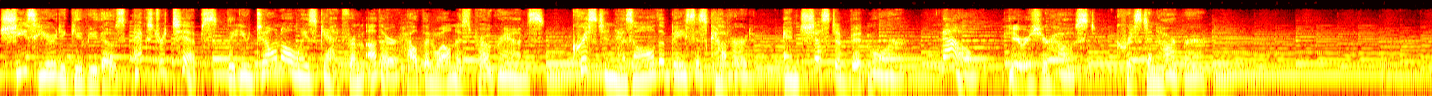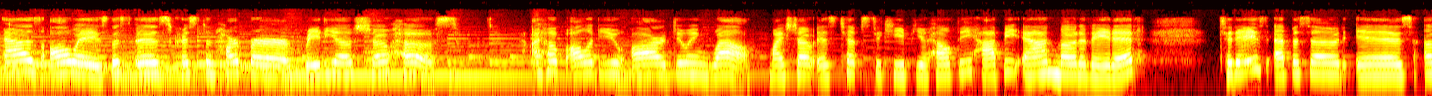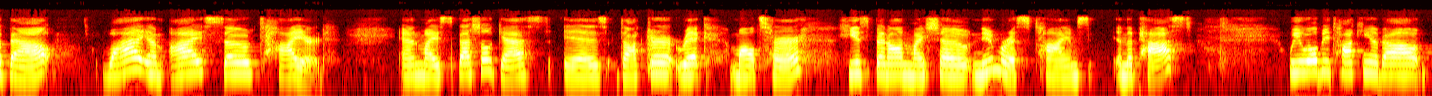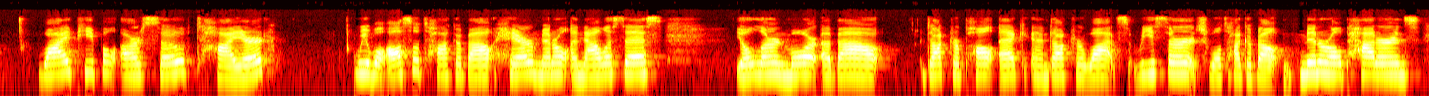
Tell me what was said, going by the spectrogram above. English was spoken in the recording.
She's here to give you those extra tips that you don't always get from other health and wellness programs. Kristen has all the bases covered and just a bit more. Now, here is your host, Kristen Harper. As always, this is Kristen Harper, radio show host. I hope all of you are doing well. My show is Tips to Keep You Healthy, Happy, and Motivated. Today's episode is about why Am I So Tired? And my special guest is Dr. Rick Malter. He's been on my show numerous times in the past. We will be talking about why people are so tired. We will also talk about hair mineral analysis. You'll learn more about Dr. Paul Eck and Dr. Watts' research. We'll talk about mineral patterns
